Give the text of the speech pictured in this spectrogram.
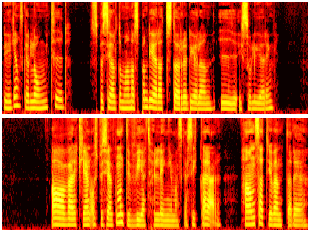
Det är ganska lång tid. Speciellt om han har spenderat större delen i isolering. Ja, verkligen. Och speciellt om man inte vet hur länge man ska sitta där. Han satt ju och väntade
